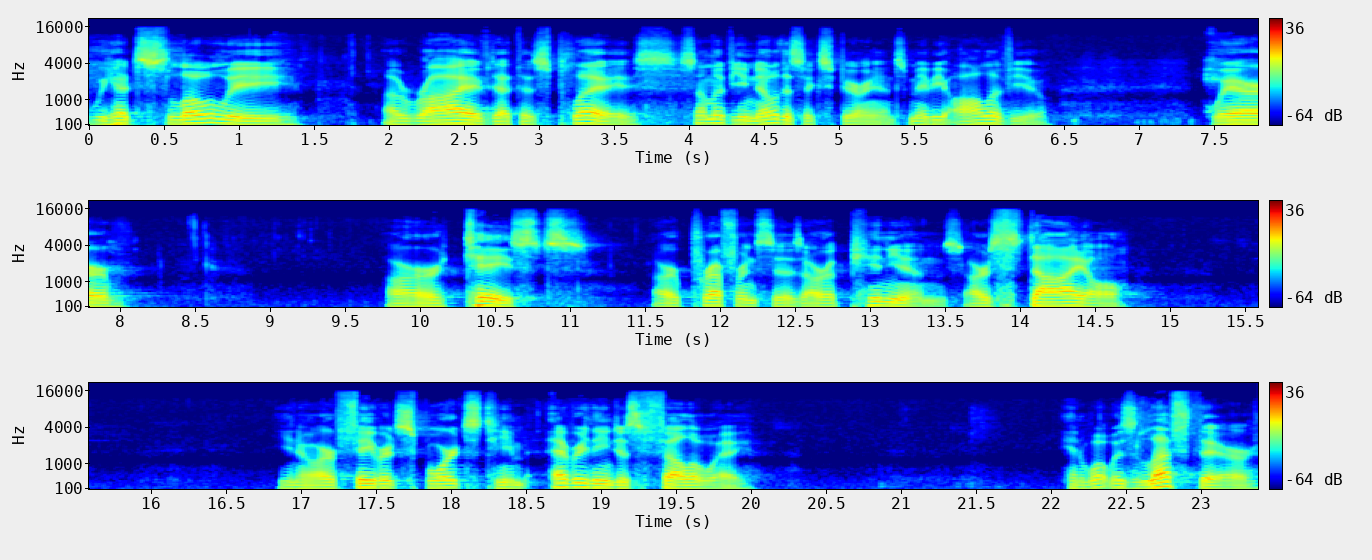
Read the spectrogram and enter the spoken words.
We had slowly arrived at this place. Some of you know this experience, maybe all of you, where our tastes, our preferences, our opinions, our style, you know, our favorite sports team, everything just fell away. And what was left there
